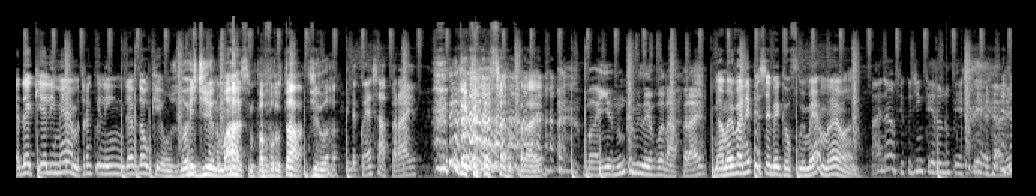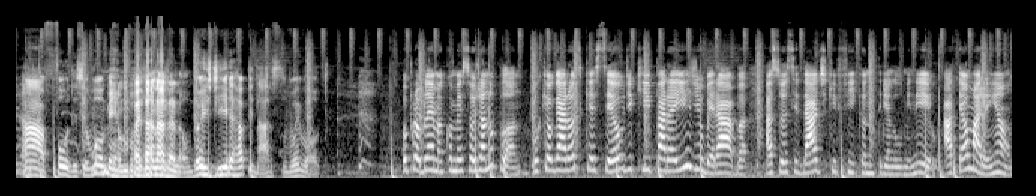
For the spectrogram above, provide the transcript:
É daqui ali mesmo, tranquilinho. Deve dar o quê? Uns dois dias no máximo pra voltar de lá. Ainda conhece a praia. Daqui nessa praia. Mãe nunca me levou na praia. Minha mãe vai nem perceber que eu fui mesmo, né, mano? Ah, não, fico o dia inteiro no PC. Ah, foda-se, eu vou mesmo, vai dar nada não. Dois dias, rapidaço, vou e volto. O problema começou já no plano, porque o garoto esqueceu de que para ir de Uberaba, a sua cidade que fica no Triângulo Mineiro, até o Maranhão,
